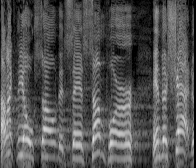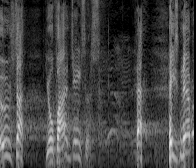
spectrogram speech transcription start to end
I like the old song that says, Somewhere in the shadows, you'll find Jesus. He's never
